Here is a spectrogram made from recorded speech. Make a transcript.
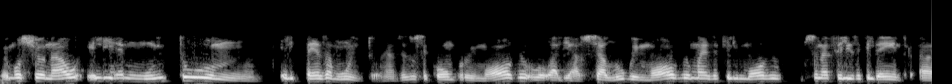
O emocional, ele é muito ele pesa muito. Né? Às vezes você compra um imóvel, ou aliás, você aluga o um imóvel, mas aquele imóvel você não é feliz aqui dentro, ah,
